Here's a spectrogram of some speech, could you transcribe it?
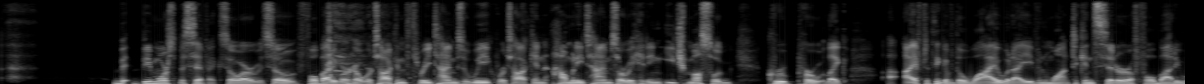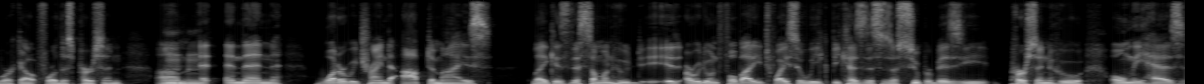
b- be more specific. So, our, so full body workout, we're talking three times a week. We're talking how many times are we hitting each muscle group per? Like, I have to think of the why would I even want to consider a full body workout for this person, um, Mhm. a- and then what are we trying to optimize? Like, is this someone who is, are we doing full body twice a week because this is a super busy person who only has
